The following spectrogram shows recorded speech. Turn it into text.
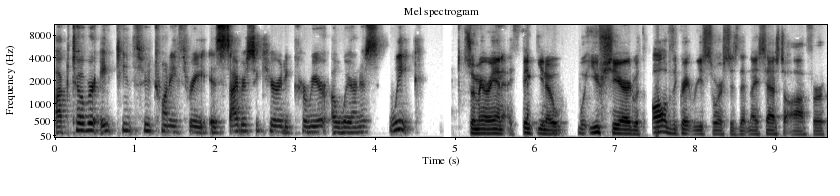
October 18th through 23 is Cybersecurity Career Awareness Week. So, Marianne, I think you know what you've shared with all of the great resources that NICE has to offer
